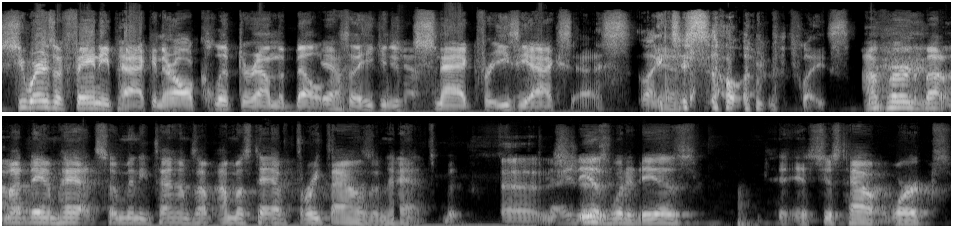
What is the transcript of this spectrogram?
She wears a fanny pack and they're all clipped around the belt, Yeah. so he can just Yeah. snag for easy access, like Yeah. just all over the place. I've heard about my damn hat so many times. I, I must have 3,000 hats, but Uh, you know, it is what it is. It's just how it works.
